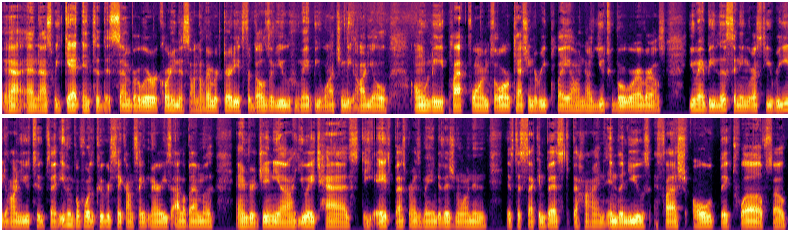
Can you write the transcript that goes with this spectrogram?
Yeah, and as we get into December, we're recording this on November 30th. For those of you who may be watching the audio only platforms or catching the replay on uh, YouTube or wherever else you may be listening, Rusty Reed on YouTube said even before the Cougars take on St. Mary's, Alabama, and Virginia, UH has the eighth best resume in Division One and is the second best behind in the new slash old Big 12. So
